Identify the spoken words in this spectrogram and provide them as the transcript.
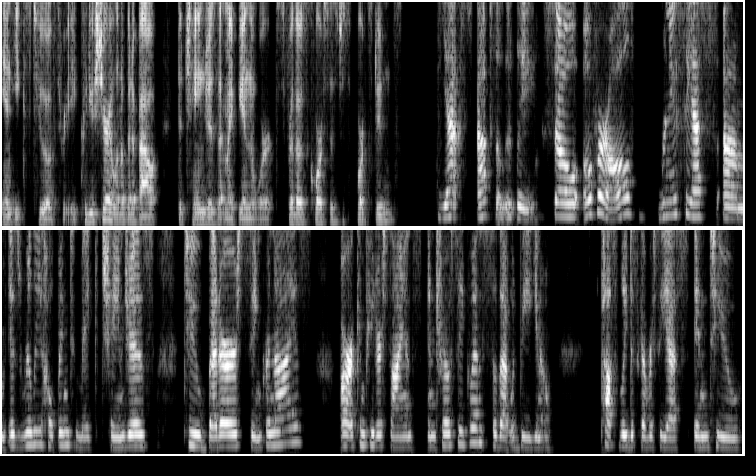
and EECS 203. Could you share a little bit about the changes that might be in the works for those courses to support students? Yes, absolutely. So overall, Renew CS um, is really hoping to make changes to better synchronize our computer science intro sequence. So that would be, you know, possibly Discover CS into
